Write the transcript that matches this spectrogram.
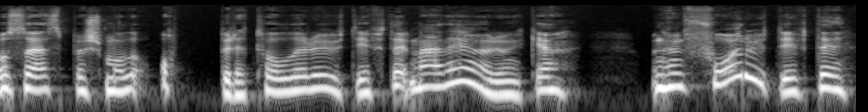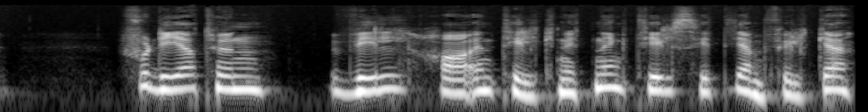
Og så er spørsmålet opprettholder du utgifter. Nei, det gjør hun ikke. Men hun får utgifter fordi at hun vil ha en tilknytning til sitt hjemfylke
